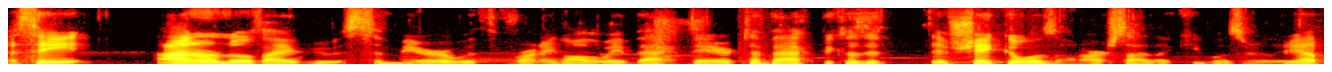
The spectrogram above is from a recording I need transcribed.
Uh, See, I don't know if I agree with Samira with running all the way back there to back because if if Shaco was on our side like he was earlier, yep,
